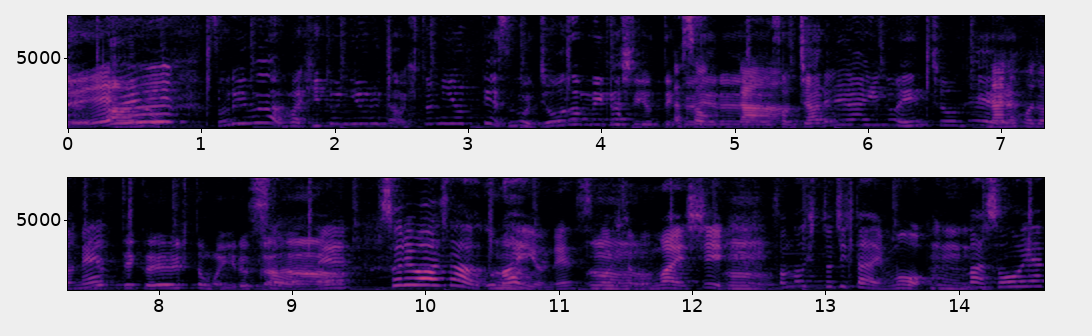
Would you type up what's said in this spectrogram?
えあのそれはまあ人によるかも。人によってすごい冗談めかして言ってくれるあそうじゃれ合いの延長でー、なるほど言っねてくれる人もいるから。ね。それはさうまいよね、うん。その人もうまいし、うん。その人自体も、うん。まあそうやっ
